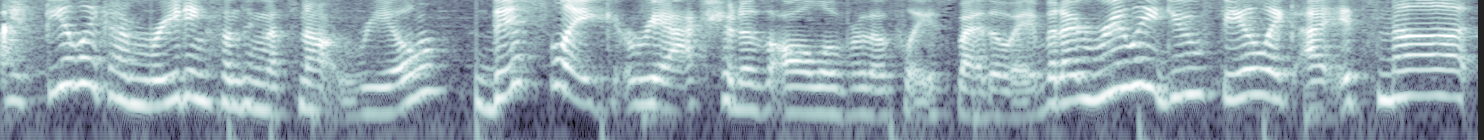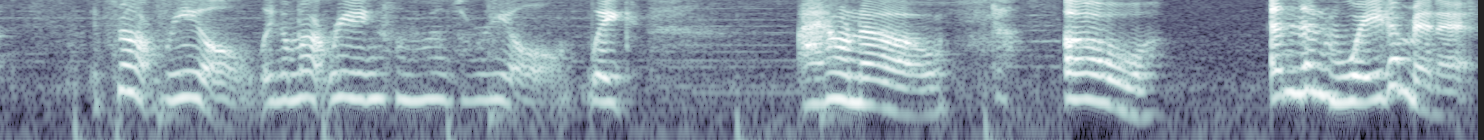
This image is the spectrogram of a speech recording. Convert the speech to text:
I feel like I'm reading something that's not real. This like reaction is all over the place by the way, but I really do feel like I, it's not, it's not real. Like I'm not reading something that's real. Like, I don't know. Oh, and then wait a minute.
